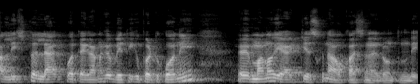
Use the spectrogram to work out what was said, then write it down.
ఆ లిస్ట్లో లేకపోతే కనుక వెతికి పట్టుకొని మనం యాడ్ చేసుకునే అవకాశం అనేది ఉంటుంది.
